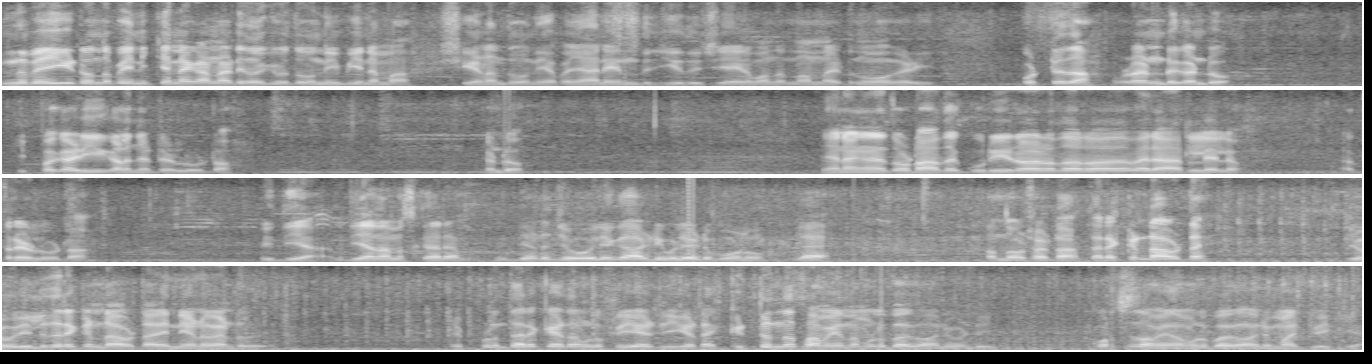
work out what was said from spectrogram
ഇന്ന് വൈകിട്ട് വന്നപ്പോൾ എനിക്ക് തന്നെ കണ്ണാടി നോക്കിയപ്പോൾ തോന്നി ബീനമ്മ. ക്ഷീണം തോന്നി. അപ്പോൾ ഞാൻ എന്ത് ചെയ്തു ചെയ്യാൻ വന്നത് നന്നായിട്ട് നോക്കാൻ കഴിയും പൊട്ടിതാ ഇവിടെ ഉണ്ട് കണ്ടോ? ഇപ്പോൾ കഴുകി കളഞ്ഞിട്ടേ ഉള്ളൂ കേട്ടോ. കണ്ടോ? ഞാൻ അങ്ങനെ തൊടാതെ കുറി തൊടാതെ വരാറില്ലല്ലോ. അത്രേ ഉള്ളൂ കേട്ടോ. വിദ്യ വിദ്യ നമസ്കാരം. വിദ്യയുടെ ജോലിയൊക്കെ അടിപൊളിയായിട്ട് പോണു അല്ലേ? സന്തോഷം കേട്ടോ തിരക്കുണ്ടാവട്ടെ. ജോലിയിൽ തിരക്കുണ്ടാവട്ടെ. തന്നെയാണ് വേണ്ടത്. എപ്പോഴും തിരക്കായിട്ട് നമ്മൾ ഫ്രീ ആയിട്ട് ആയിട്ടിരിക്കട്ടെ. കിട്ടുന്ന സമയം നമ്മൾ ഭഗവാന് വേണ്ടി കുറച്ച് സമയം നമ്മൾ ഭഗവാന് മാറ്റി വയ്ക്കുക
